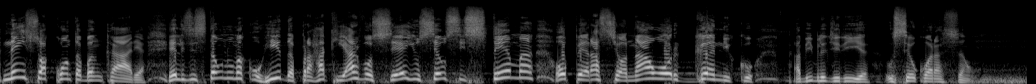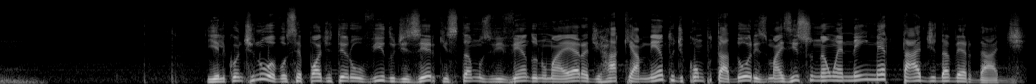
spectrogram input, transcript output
nem sua conta bancária. Eles estão numa corrida para hackear você e o seu sistema operacional orgânico. A Bíblia diria, o seu coração. E ele continua: você pode ter ouvido dizer que estamos vivendo numa era de hackeamento de computadores, mas isso não é nem metade da verdade.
